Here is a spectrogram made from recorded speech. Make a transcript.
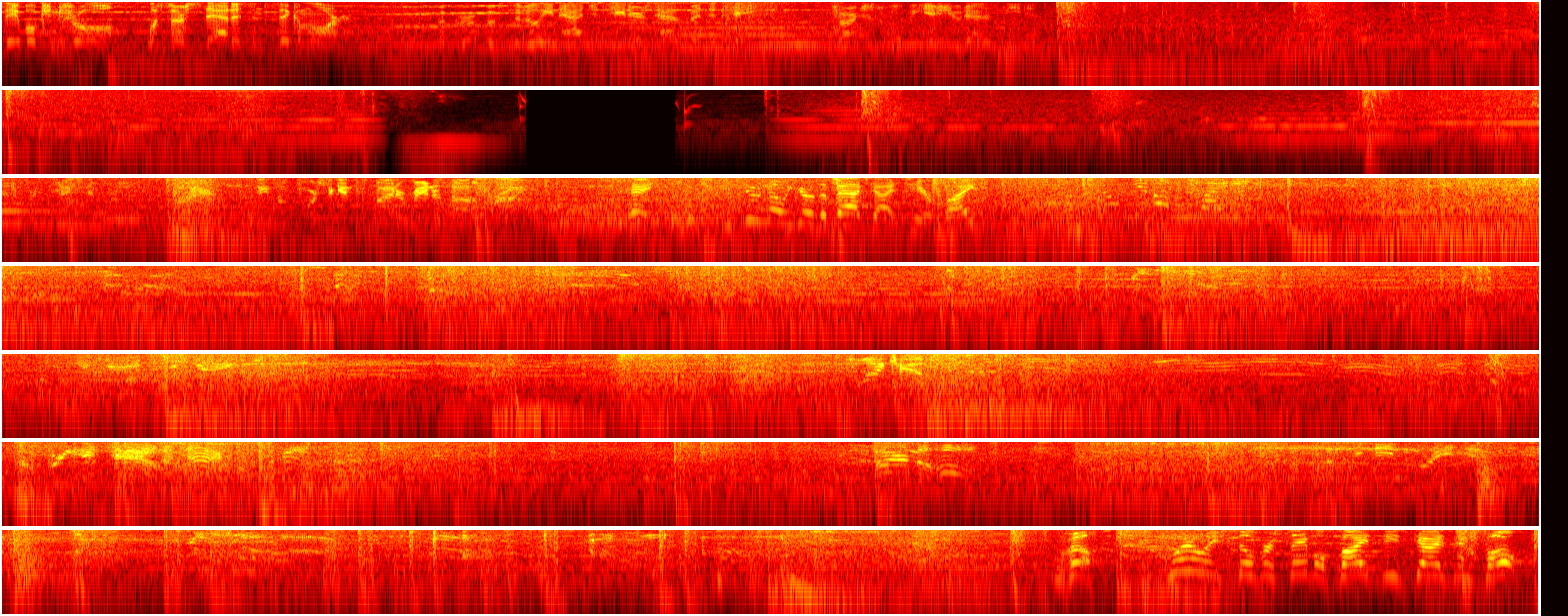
Sable Control. What's our status in Sycamore? A group of civilian agitators has been detained. Sable buys these guys in bulk.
